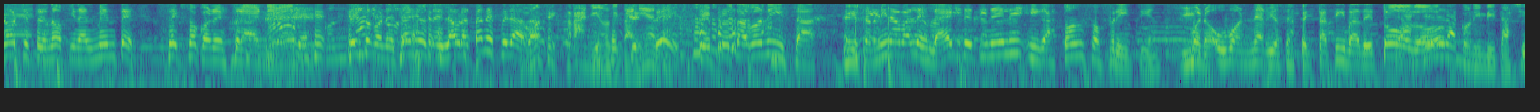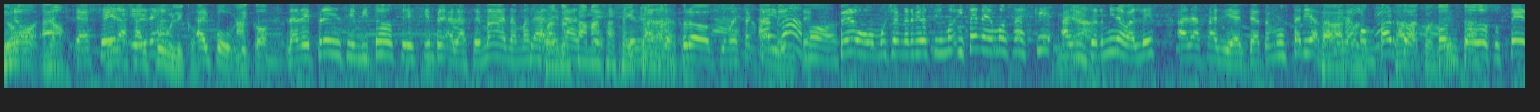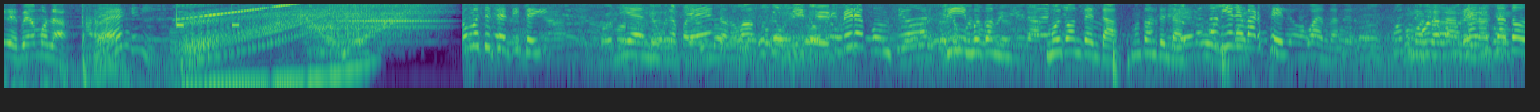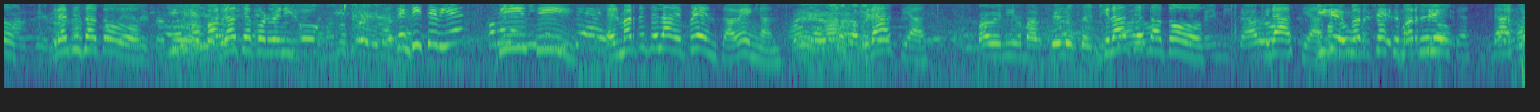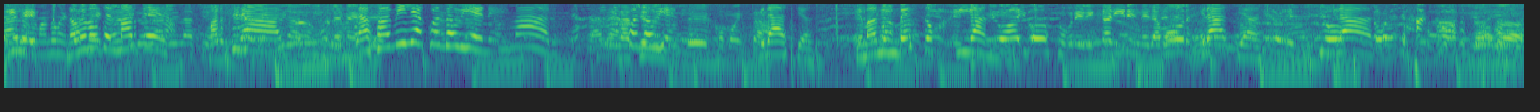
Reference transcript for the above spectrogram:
Noche estrenó finalmente Sexo con extraños. Sexo con extraños es la obra tan esperada. Somos extraños, que- Daniel. sí, que protagoniza Guillermina Valdés, la ex de Tinelli, y Gastón Sofriti. Bueno, hubo nervios, expectativa de todo. Ayer era con invitación. No, a- ayer era ya al público. Ah. Al público. La de prensa, invitados es siempre a la semana, más Claro. adelante. Cuando está más aceitada El próximo, exactamente. Ahí vamos. Pero hubo mucho nerviosismo y tenemos, ¿sabes qué? A Guillermina Valdés a la salida del teatro. Me gustaría darle, la comparto con todos ustedes. Veámosla. A ver. ¿Cómo te sentiste, Gui? Bien. ¿Primera función? Sí, muy, con- muy contenta, muy contenta. ¿Cuándo viene Marcelo? Guarda. Gracias a todos. Gracias a todos. Gracias por venir. ¿Te sentiste bien? ¿Cómo Sí, sí. El martes es la de prensa, vengan. Gracias. Va a venir Marcelo, está invitado. Gracias a todos. Está invitado. Gracias. Guille, Marce, Marce. Gracias. Gracias. Nos vemos el martes. Marcelo. ¿La familia cuándo viene? Mar. La ¿Cuándo relación entre ustedes, ¿cómo está? Gracias. Te mando un beso gigante. Repitió algo sobre dejar ir en el amor. Gracias. Marcelo repitió Gracias. sobre la cosa.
